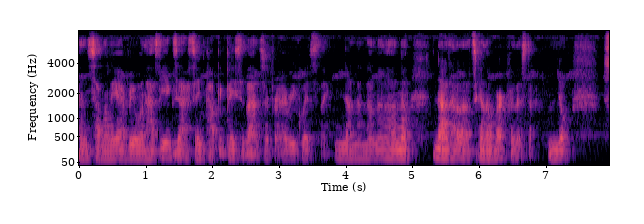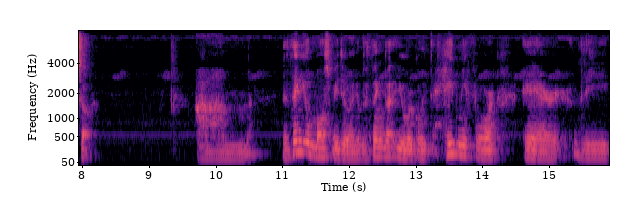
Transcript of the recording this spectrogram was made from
and suddenly everyone has the exact same copy pasted answer for every quiz thing. No, no, no, no, no, no. Not how that's going to work for this time. No. So, um, the thing you'll most be doing, and the thing that you are going to hate me for, are the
